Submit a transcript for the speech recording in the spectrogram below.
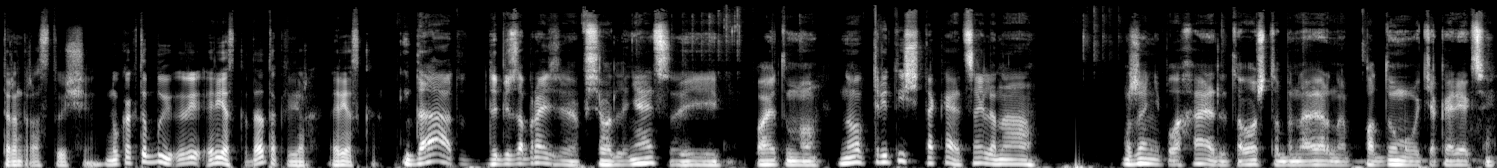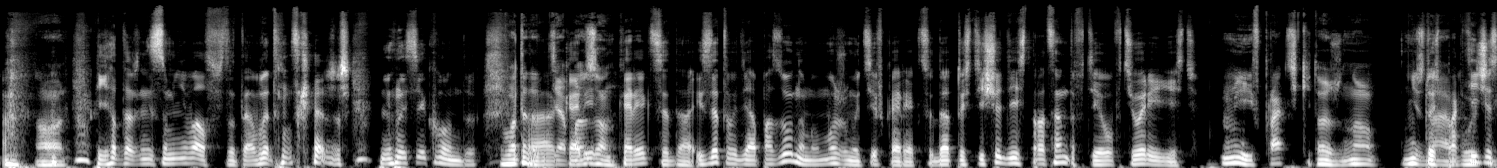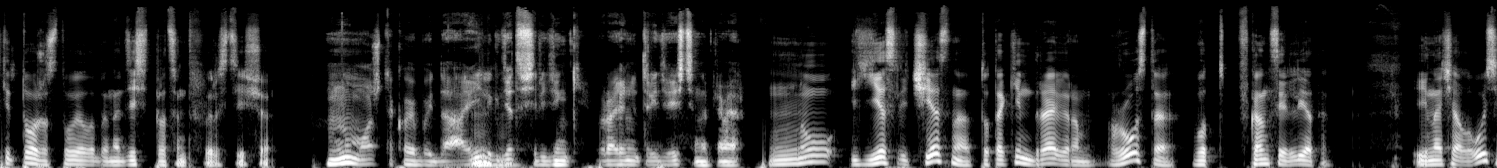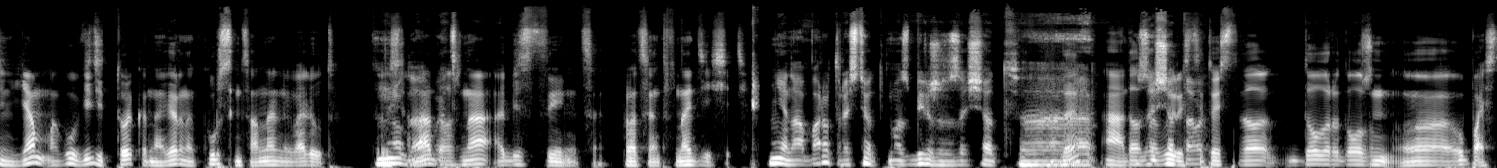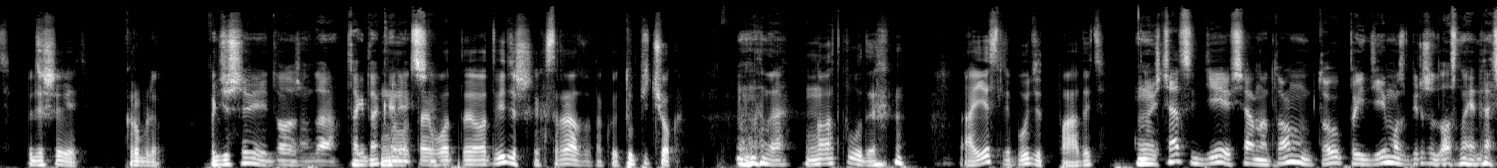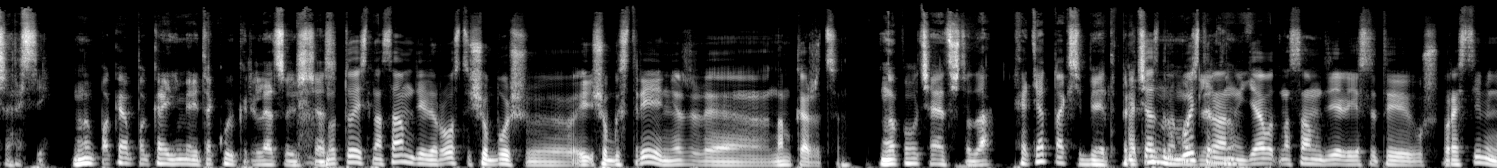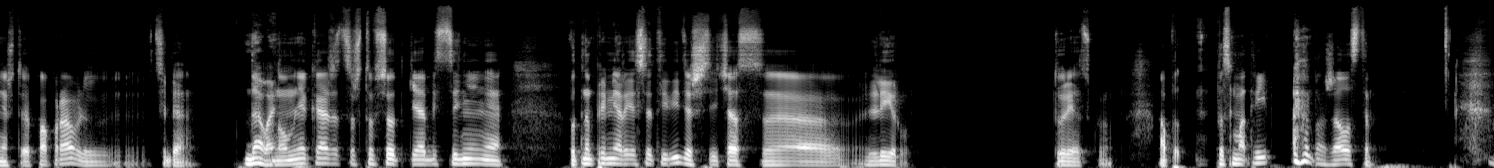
тренд растущий. Ну как-то бы ре- резко, да, так вверх, резко. Да, тут до безобразия все удлиняется, и поэтому... Но 3000 такая цель, она уже неплохая для того, чтобы, наверное, подумывать о коррекции. Вот, Я даже не сомневался, что ты об этом скажешь ни на секунду. Вот этот А, диапазон. корре- Коррекция, да. Из этого диапазона мы можем идти в коррекцию, да. То есть еще 10% в, те- в теории есть. Ну и в практике тоже, но не То знаю. есть будет- практически тоже стоило бы на 10% вырасти еще. Ну, может такое быть, да. Или Мгм. где-то в серединке, в районе 3200, например. Ну, если честно, то таким драйвером роста вот в конце лета и начала осени я могу видеть только, наверное, курс национальной валюты. То Ну есть да, она этом- должна обесцениться процентов на 10. Не, наоборот, растет Мосбиржа за счет... э, Да? А, должна за вырасти. того- То есть дол- доллар должен э, упасть, подешеветь к рублю. Подешеветь должен, да. Тогда Ну, коррекция. вот, э, вот видишь, их сразу такой тупичок. Ну да. Ну откуда? А если будет падать? Ну, сейчас идея вся на том, то, по идее, Мосбиржа должна и дальше расти. Ну, пока, по крайней мере, такую корреляцию сейчас. Ну, то есть, на самом деле, рост еще больше, э, еще быстрее, нежели э, нам кажется. Но получается, что да. Хотя так себе это Хотя, с причина, на мой другой взгляд, стороны, ну. я вот на самом деле, если ты уж прости меня, что я поправлю э, тебя, Давай. но мне кажется, что все-таки обесценение... Вот, например, если ты видишь сейчас э, лиру турецкую, а по- посмотри, пожалуйста,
